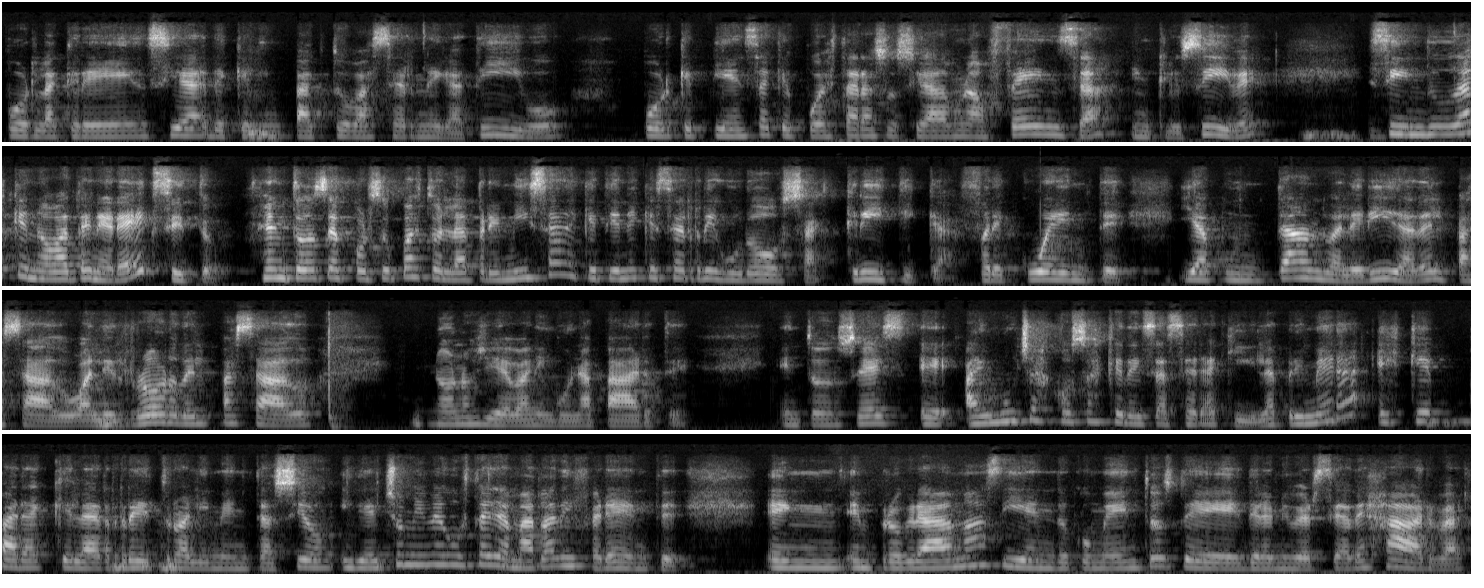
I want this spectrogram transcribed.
por la creencia de que el impacto va a ser negativo porque piensa que puede estar asociada a una ofensa, inclusive, sin duda que no va a tener éxito. Entonces, por supuesto, la premisa de que tiene que ser rigurosa, crítica, frecuente y apuntando a la herida del pasado, al error del pasado, no nos lleva a ninguna parte. Entonces, eh, hay muchas cosas que deshacer aquí. La primera es que para que la retroalimentación, y de hecho a mí me gusta llamarla diferente, en, programas y en documentos de, de, la Universidad de Harvard,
